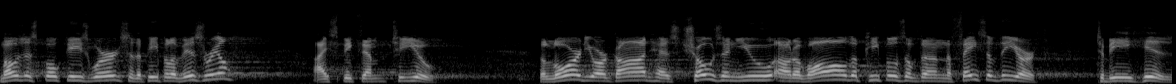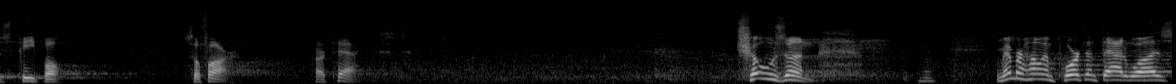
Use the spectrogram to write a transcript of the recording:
Moses spoke these words to the people of Israel. I speak them to you. The Lord your God has chosen you out of all the peoples of the, the face of the earth to be his people. So far, our text. Chosen. Remember how important that was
